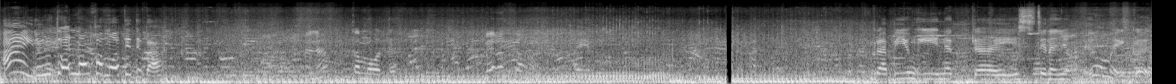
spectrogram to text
Ay, lulutuan mo ang kamote, di ba? Ano? Kamote. Meron ka nga. Ayun. Grabe yung init, guys. Tinan nyo. Oh my God.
